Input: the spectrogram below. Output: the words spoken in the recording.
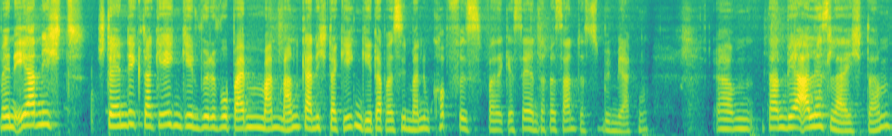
Wenn er nicht ständig dagegen gehen würde, wobei mein Mann gar nicht dagegen geht, aber es in meinem Kopf ist, war sehr interessant, das zu bemerken, ähm, dann wäre alles leichter.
